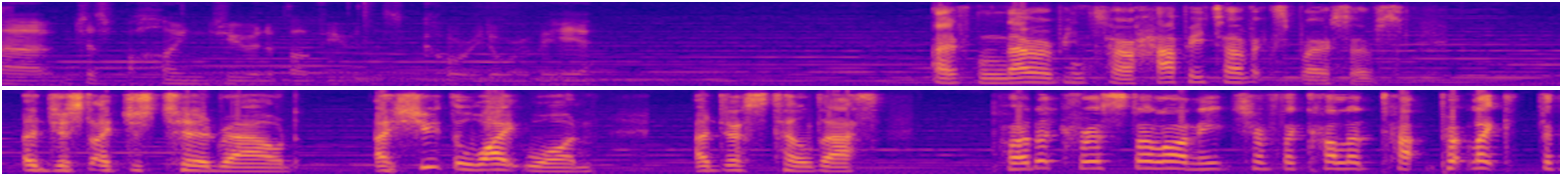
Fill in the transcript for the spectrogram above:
Uh, just behind you and above you in this corridor over here. I've never been so happy to have explosives. I just I just turn round. I shoot the white one. I just tell Das, put a crystal on each of the coloured ti- put like the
